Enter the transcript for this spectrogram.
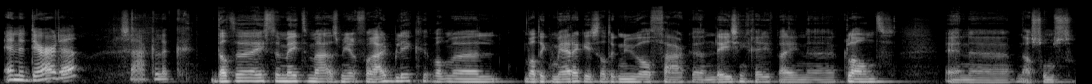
En het derde, zakelijk. Dat eh, heeft ermee te maken, is meer een vooruitblik. Wat, me, wat ik merk is dat ik nu wel vaak een lezing geef bij een eh, klant. En eh, nou, soms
